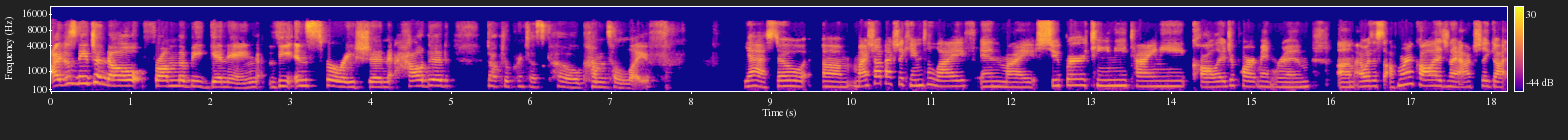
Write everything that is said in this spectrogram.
I just need to know from the beginning the inspiration. How did Dr. Princess Co. come to life? Yeah, so um, my shop actually came to life in my super teeny tiny college apartment room. Um, I was a sophomore in college and I actually got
